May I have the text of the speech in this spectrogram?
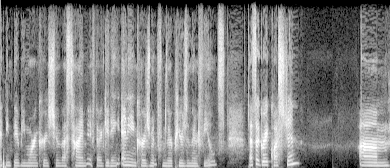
I think they'd be more encouraged to invest time if they're getting any encouragement from their peers in their fields. That's a great question. Um,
